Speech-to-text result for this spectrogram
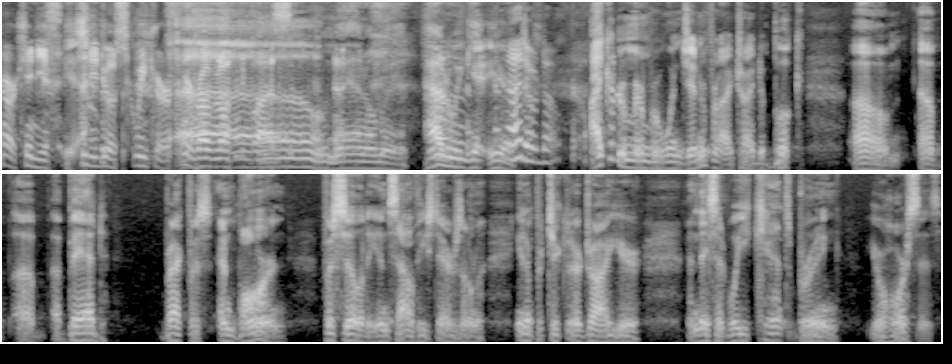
Or can you can you do a squeaker? You rub it on the glass. oh man, oh man, how do we get here? I don't know. I can remember when Jennifer and I tried to book um, a, a, a bed, breakfast, and barn facility in southeast Arizona in a particular dry year, and they said, "Well, you can't bring your horses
